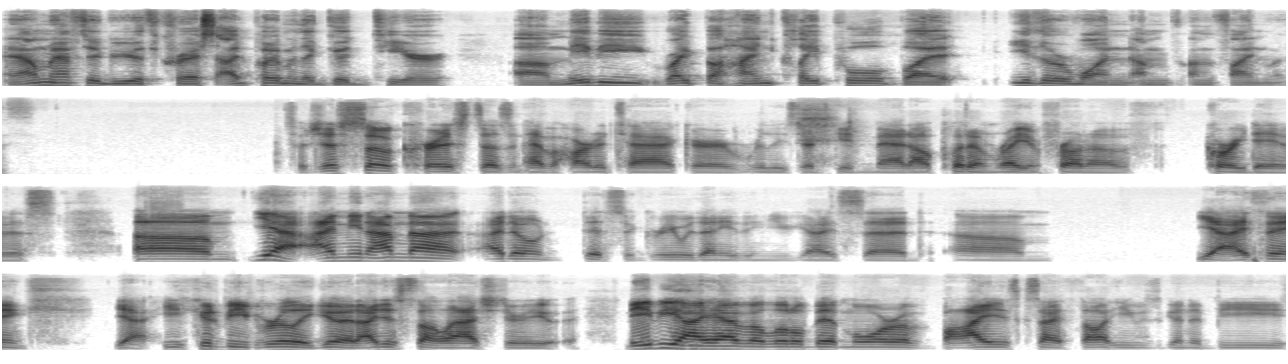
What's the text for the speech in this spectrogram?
And I'm gonna have to agree with Chris. I'd put him in the good tier, um, maybe right behind Claypool, but either one I'm I'm fine with. So just so Chris doesn't have a heart attack or really starts getting mad, I'll put him right in front of Corey Davis. Um, yeah, I mean, I'm not. I don't disagree with anything you guys said. Um, yeah, I think yeah, he could be really good. I just thought last year, maybe I have a little bit more of bias because I thought he was going to be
